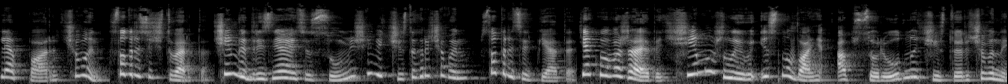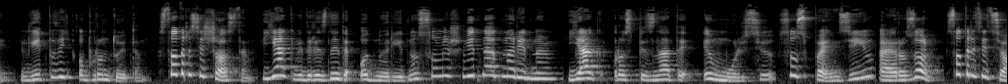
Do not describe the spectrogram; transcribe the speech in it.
для пар речовин. 134. Чим відрізняються суміші від чистих речовин? 135. Як ви вважаєте, чи можливе існування абсолютно чистої речовини? Відповідь обґрунтуйте. 136. Як відрізнити однорідну суміш від неоднорідної? Як розпізнати емульсію? суспензію, аерозоль. 137.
